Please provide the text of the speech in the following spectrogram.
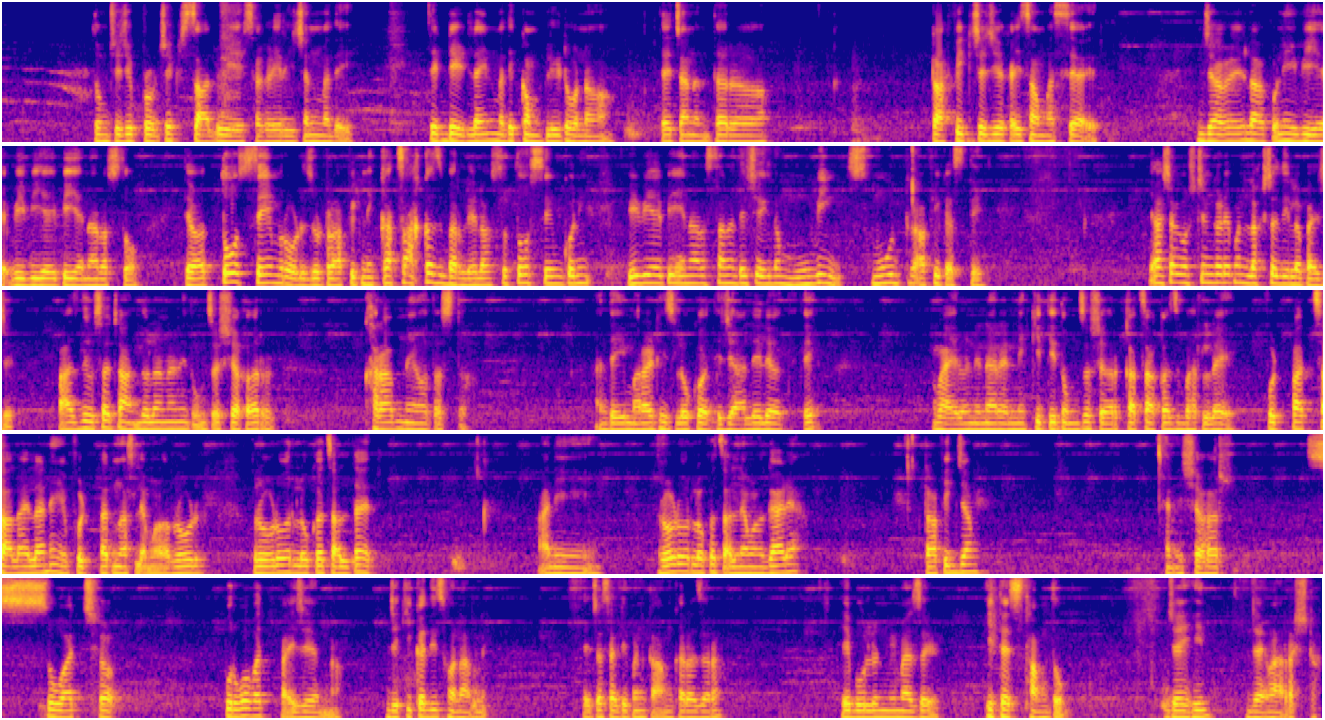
तुमचे जे प्रोजेक्ट चालू आहे सगळे रिजनमध्ये ते डेडलाईनमध्ये कंप्लीट होणं. त्याच्यानंतर ट्रॅफिकच्या जे काही समस्या आहेत ज्या वेळेला कोणी V V V I P येणार असतो तेव्हा तो सेम रोड जो ट्रॅफिकने कचाकच भरलेला असतो तो सेम कोणी व्ही व्ही आय पी येणार असताना त्याची एकदम मूविंग स्मूथ ट्रॅफिक असते. या अशा गोष्टींकडे पण लक्ष दिलं पाहिजे. पाच दिवसाच्या आंदोलनाने तुमचं शहर खराब नाही होत असतं. आणि तेही मराठीच लोक होते जे आलेले होते ते. बाहेरून येणाऱ्यांनी किती तुमचं शहर कचाकच भरलं आहे फुटपाथ चालायला नाही फुटपाथ नसल्यामुळं रोड रोडवर लोक चालत आहेत आणि रोडवर लोक चालण्यामुळं गाड्या ट्राफिक जाम आणि शहर सुवाच्छ पूर्ववत पाहिजे यांना जे की कधीच होणार नाही. त्याच्यासाठी पण काम करा जरा. हे बोलून मी माझे इथेच थांबतो. जय हिंद जय महाराष्ट्र.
